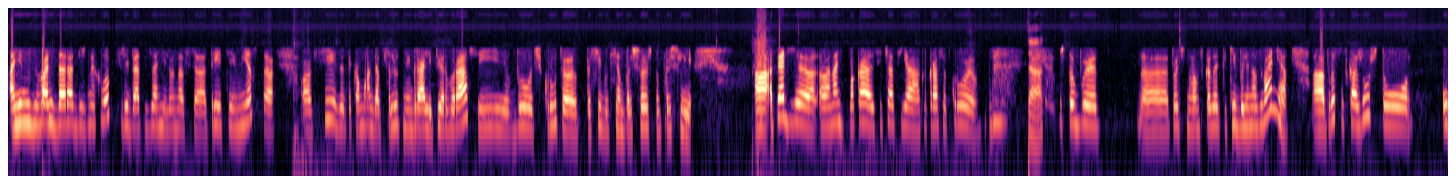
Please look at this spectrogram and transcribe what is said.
Они назывались «Да, радужные хлопцы». Ребята заняли у нас а, третье место. А, все из этой команды абсолютно играли первый раз, и было очень круто. Спасибо всем большое, что пришли. А, опять же, а, Надя, пока сейчас я как раз открою, Так. чтобы э, точно вам сказать, какие были названия, просто скажу, что у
